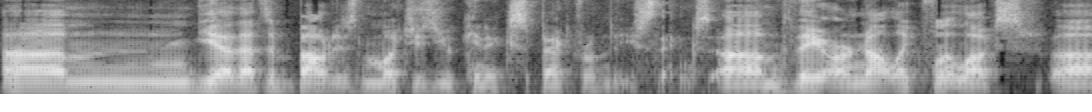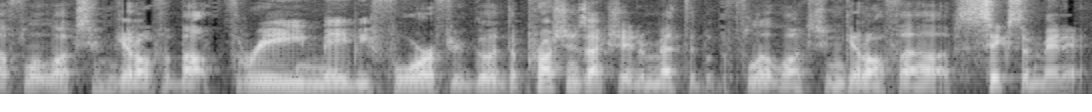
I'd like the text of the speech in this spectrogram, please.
Um, yeah, that's about as much as you can expect from these things. Um, they are not like flintlocks. Uh, flintlocks you can get off about three, maybe four if you're good. The Prussians actually had a method with the flintlocks. You can get off uh, six a minute.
